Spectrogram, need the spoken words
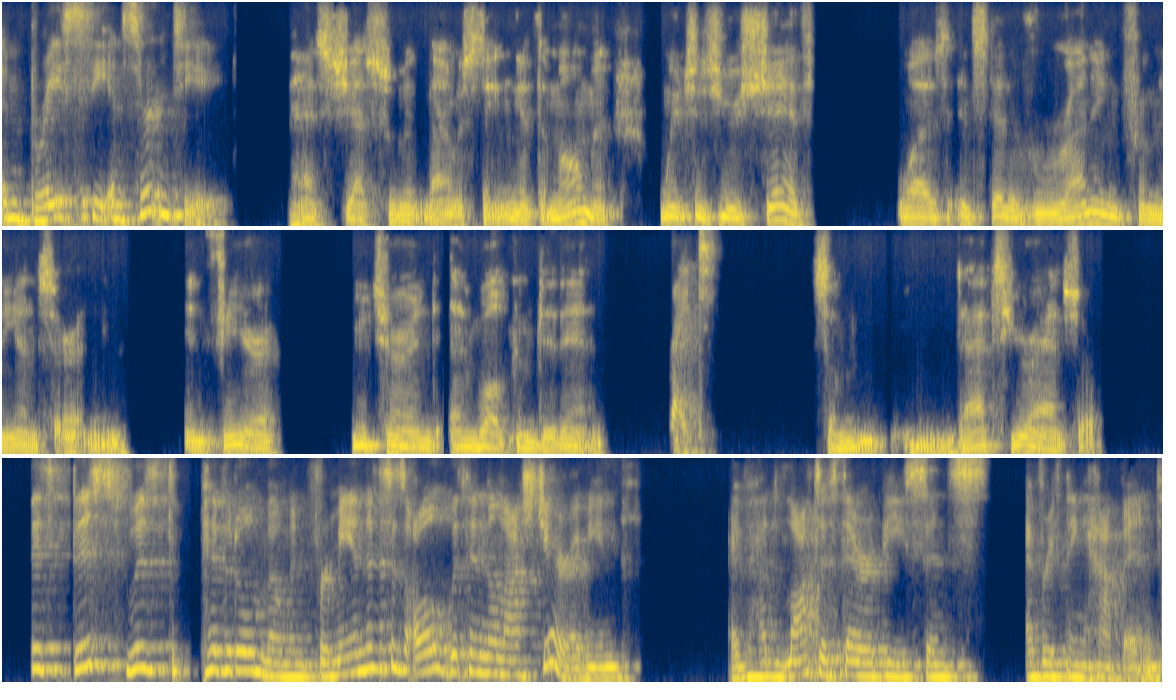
embrace the uncertainty. That's just what I was thinking at the moment, which is your shift was instead of running from the uncertain in fear, you turned and welcomed it in. Right. So that's your answer. This this was the pivotal moment for me, and this is all within the last year. I mean, I've had lots of therapy since everything happened.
